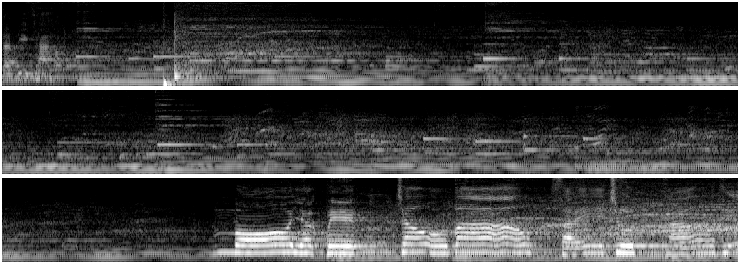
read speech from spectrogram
จันตีชาครับ หมออยากเป็นเจ้าบ่าว ใส่ชุดขาวที่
